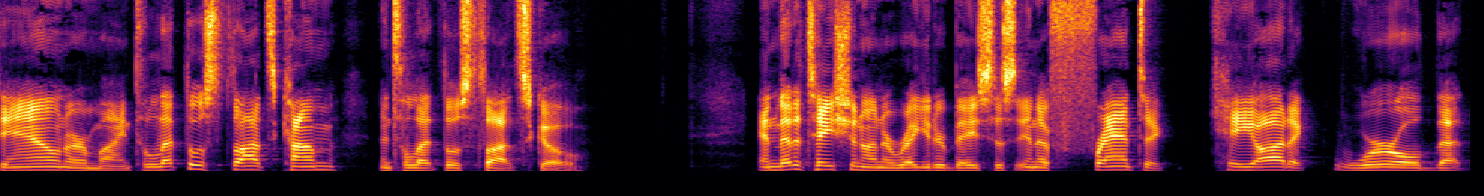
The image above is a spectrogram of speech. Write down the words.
down our mind, to let those thoughts come and to let those thoughts go. And meditation on a regular basis in a frantic, chaotic world that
